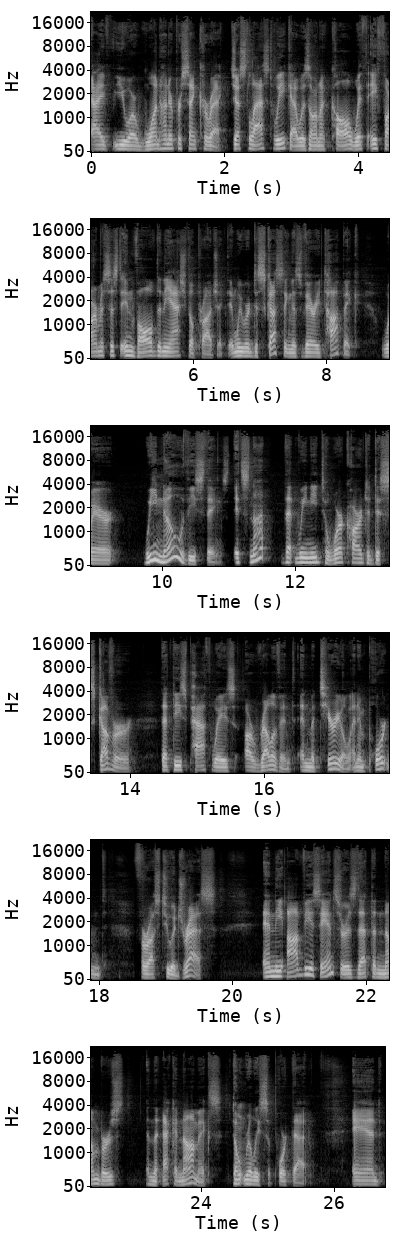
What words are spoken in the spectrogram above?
I, you are 100% correct. Just last week, I was on a call with a pharmacist involved in the Asheville project, and we were discussing this very topic where we know these things. It's not that we need to work hard to discover that these pathways are relevant and material and important for us to address. And the obvious answer is that the numbers and the economics don't really support that. And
